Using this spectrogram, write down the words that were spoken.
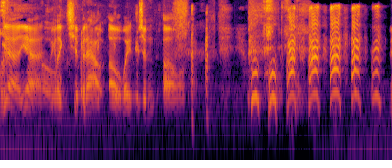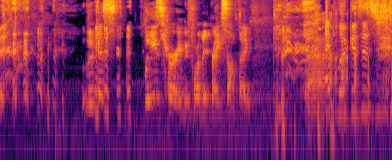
No. not- yeah, yeah. Oh. We can like chip it out. Oh wait, shouldn't. Oh, okay. Lucas, please hurry before they break something. and Lucas is just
